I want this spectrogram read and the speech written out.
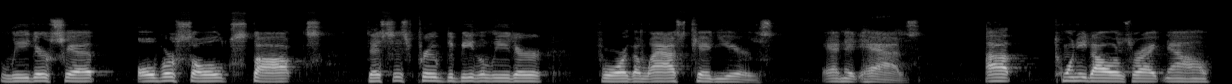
leadership, oversold stocks. This has proved to be the leader for the last 10 years, and it has. Up $20 right now.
